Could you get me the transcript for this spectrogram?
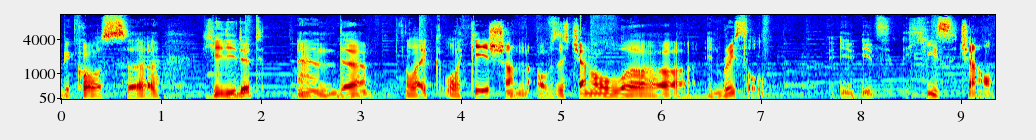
because he did it and like location of this channel uh, in Bristol. It, it's his channel.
